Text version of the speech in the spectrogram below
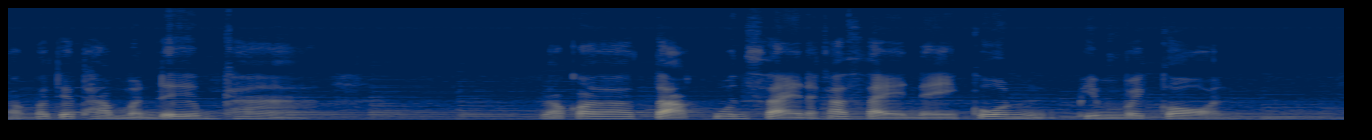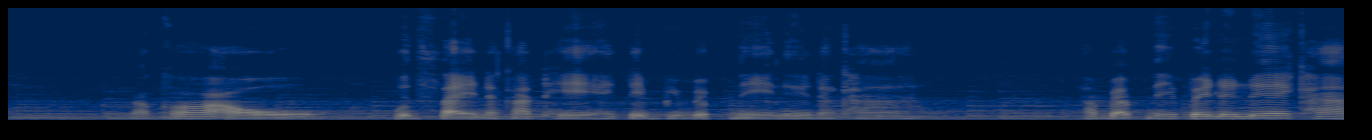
เราก็จะทำเหมือนเดิมค่ะ เราก็ตักวุ้นใส่นะคะ ใส่ในก้นพิมพ์ไว้ก่อน แล้วก็เอาวุ้นใส่นะคะ เทให้เต็มพิมพ์แบบนี้เลยนะคะทำแบบนี้ไปเรื่อย ๆ ค่ะ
